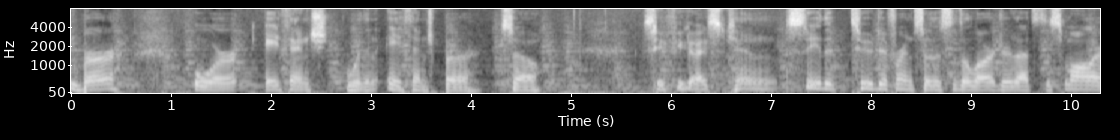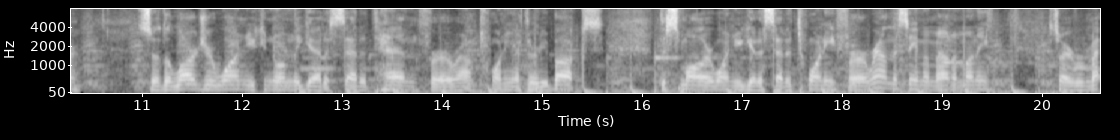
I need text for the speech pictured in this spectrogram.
burr, or eighth inch with an eighth inch burr. So see if you guys can see the two different. So this is the larger, that's the smaller. So the larger one you can normally get a set of 10 for around 20 or 30 bucks. The smaller one you get a set of 20 for around the same amount of money. So I re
